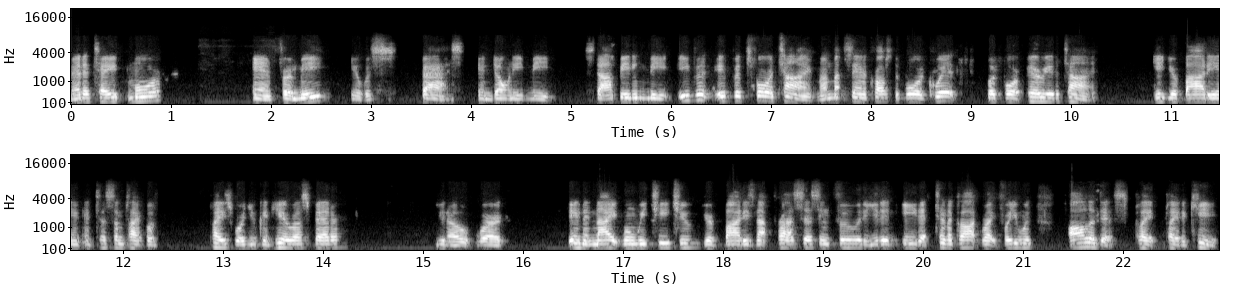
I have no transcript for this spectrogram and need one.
Meditate more. And for me, it was fast and don't eat meat. Stop eating meat, even if it's for a time. I'm not saying across the board quit, but for a period of time. Get your body in, into some type of place where you can hear us better. You know, where in the night when we teach you, your body's not processing food and you didn't eat at 10 o'clock right before you went. All of this play play the key.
